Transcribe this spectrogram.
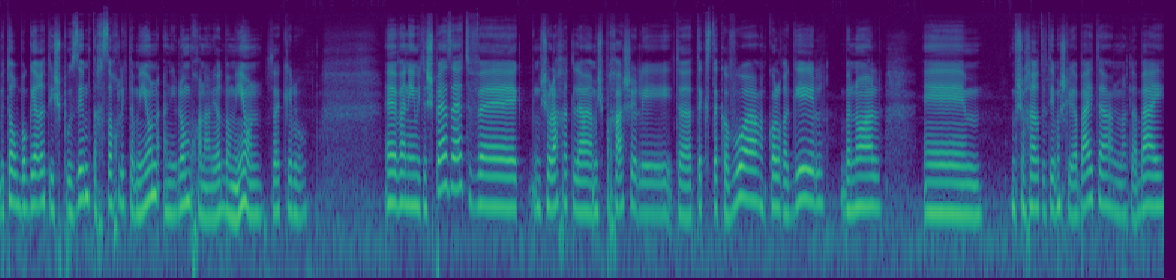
בתור בוגרת אשפוזים, תחסוך לי את המיון, אני לא מוכנה להיות במיון. זה כאילו... אה, ואני מתאשפזת, ואני שולחת למשפחה שלי את הטקסט הקבוע, הכל רגיל, בנוהל. משחררת את אמא שלי הביתה, אני אומרת לה ביי,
